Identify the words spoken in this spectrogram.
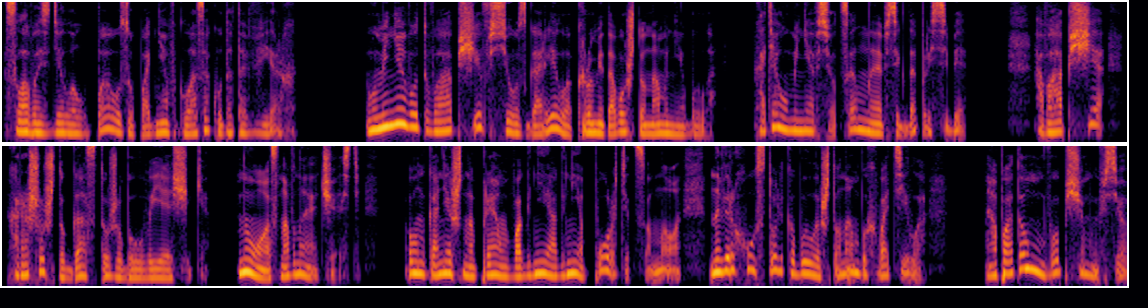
Слава сделал паузу, подняв глаза куда-то вверх. У меня вот вообще все сгорело, кроме того, что на мне было. Хотя у меня все ценное всегда при себе. А вообще, хорошо, что газ тоже был в ящике. Ну, основная часть. Он, конечно, прям в огне-огне портится, но наверху столько было, что нам бы хватило. А потом, в общем, и все.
